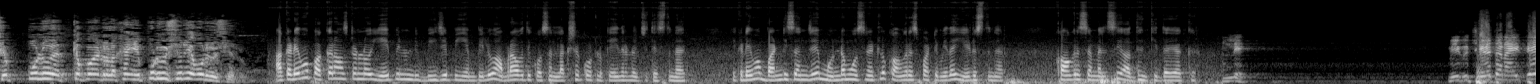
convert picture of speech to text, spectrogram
చెప్పులు ఎత్తుకపోయేటోళ్ళక ఎప్పుడు చూసారు ఎవరు చూసారు అక్కడేమో పక్క రాష్ట్రంలో ఏపీ నుండి బీజేపీ ఎంపీలు అమరావతి కోసం లక్ష కోట్లు కేంద్రం నుంచి తెస్తున్నారు. ఇక్కడేమో బండి సంజయ్ ముండ మోసినట్లు కాంగ్రెస్ పార్టీ మీద ఏడుస్తున్నారు. కాంగ్రెస్ ఎమ్మెల్సీ అద్దంకి దయాకర్. లే. మీకు చేతనైతే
